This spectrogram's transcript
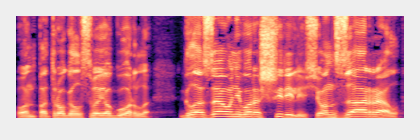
Он потрогал свое горло. Глаза у него расширились. Он заорал.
